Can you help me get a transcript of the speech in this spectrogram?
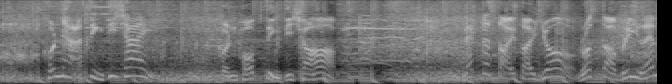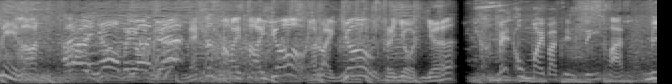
ๆค้นหาสิ่งที่ใช่ ค้นพบสิ่งที่ชอบแลค ตาซอยซอยโยรสสตรอเบอรี่และเมลอน อร่อยโยประโยชน์เยอะแลคตาซอยซอยโยอร่อยโยประโยชน์เยอะเม็ดอมไมบาซินซิงค์พลัสมี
